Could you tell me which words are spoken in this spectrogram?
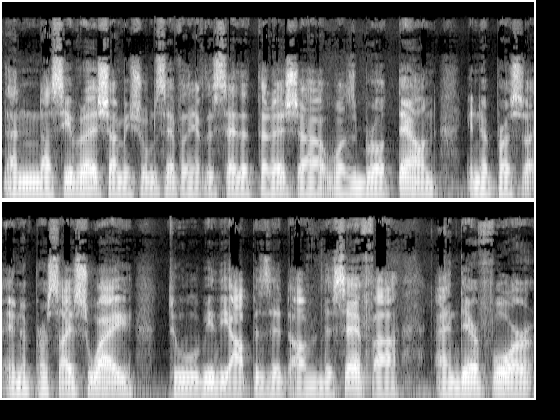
then Nasiv Resha Mishum Sefer, then you have to say that the Resha was brought down in a, in a precise way to be the opposite of the Sefa, and therefore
